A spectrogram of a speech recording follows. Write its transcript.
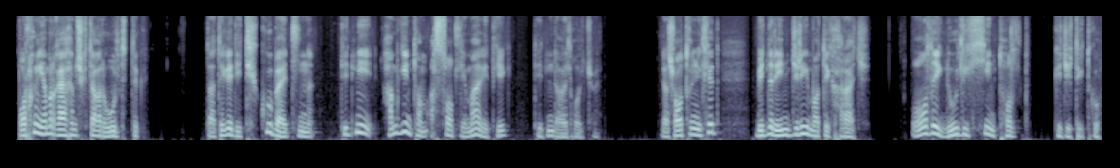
Бурхан ямар гайхамшигтайгаар үйлддэг. За тэгээд итгэхгүй байдал нь тэдний хамгийн том асуудал юм а гэдгийг тэдэнд ойлгуулж байна. За шуудхан хэлэхэд бид нар инжирийн модыг харааж уулыг нүүлгэхийн тулд гэж итгэдэг.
